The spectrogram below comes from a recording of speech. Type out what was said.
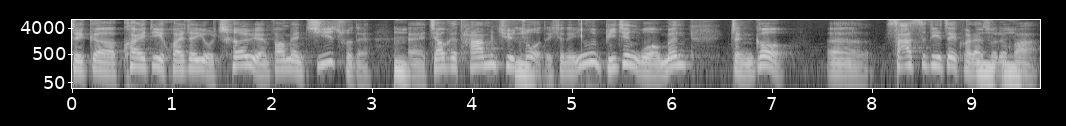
这个快递或者有车源方面基础的，呃，交给他们去做的。现在，因为毕竟我们整个呃沙士地这块来说的话，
